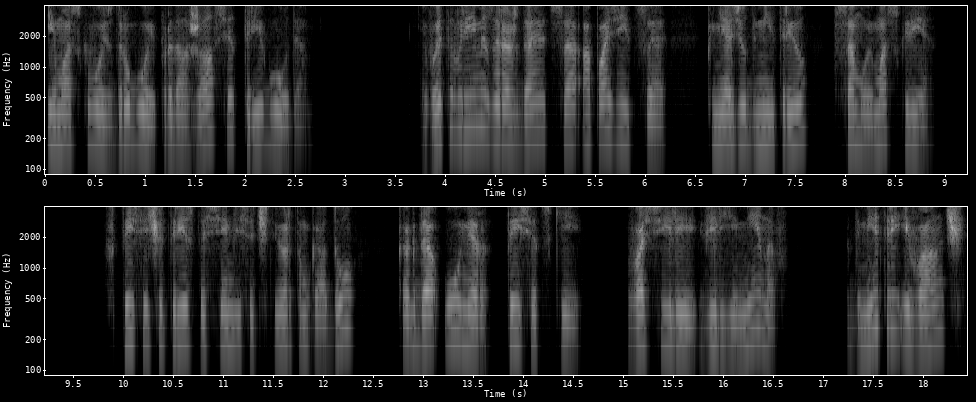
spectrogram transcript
и Москвой с другой, продолжался три года. В это время зарождается оппозиция князю Дмитрию в самой Москве. В 1374 году, когда умер Тысяцкий Василий Вильяминов, Дмитрий Иванович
